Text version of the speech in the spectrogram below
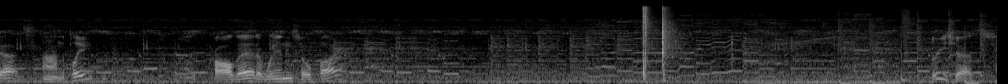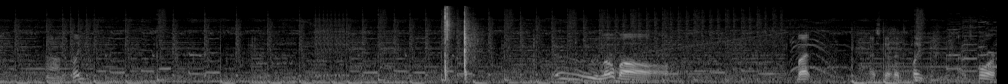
Shots on the plate. I call that a win so far. Three shots on the plate. Ooh, low ball. But I still hit the plate. That's four.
